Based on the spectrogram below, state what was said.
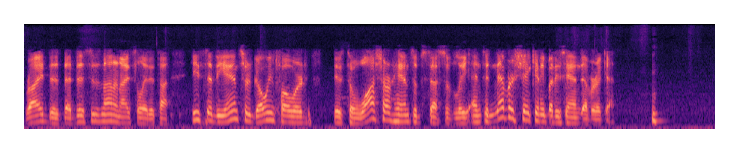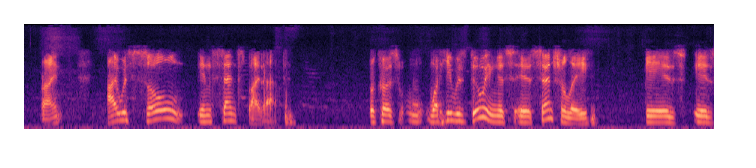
right? That, that this is not an isolated time. He said the answer going forward is to wash our hands obsessively and to never shake anybody's hand ever again. right? I was so incensed by that because what he was doing is, is essentially is is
